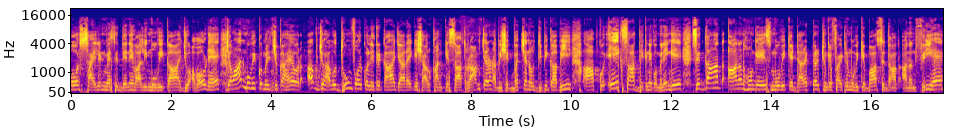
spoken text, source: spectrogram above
और साइलेंट मैसेज देने वाली मूवी का जो अवार्ड है, जवान मूवी को मिल चुका है और अब जो है वो धूम फोर को लेकर कहा जा रहा है कि शाहरुख खान के साथ रामचरण, अभिषेक बच्चन और दीपिका भी आपको एक साथ देखने को मिलेंगे। सिद्धांत आनंद होंगे इस मूवी के डायरेक्टर क्योंकि फाइटर मूवी के बाद सिद्धांत आनंद फ्री है।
